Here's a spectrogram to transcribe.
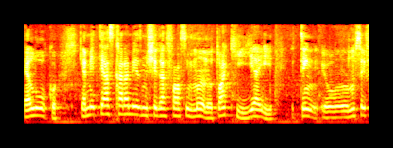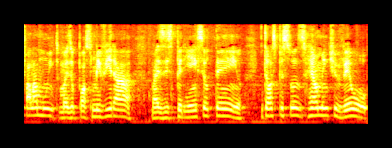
é louco. É meter as caras mesmo, chegar e falar assim, mano, eu tô aqui, e aí? Tem, eu não sei falar muito, mas eu posso me virar, mas experiência eu tenho. Então as pessoas realmente vê o,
